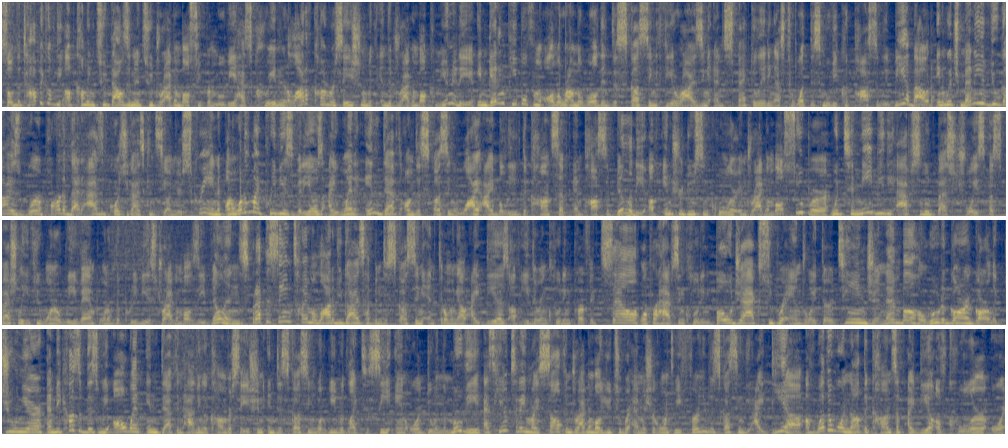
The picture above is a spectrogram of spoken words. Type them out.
So the topic of the upcoming 2002 Dragon Ball Super movie has created a lot of conversation within the Dragon Ball community in getting people from all around the world in discussing, theorizing, and speculating as to what this movie could possibly be about, in which many of you guys were a part of that, as of course you guys can see on your screen. On one of my previous videos, I went in depth on discussing why I believe the concept and possibility of introducing Cooler in Dragon Ball Super would to me be the absolute best choice, especially if you want to revamp one of the previous Dragon Ball Z villains but at the same time, a lot of you guys have been discussing and throwing out ideas of either including Perfect Cell, or perhaps including Bojack, Super Android 13, Janemba, Hirudegarn, Garlic Jr., and because of this, we all went in depth in having a conversation in discussing what we would like to see and or do in the movie, as here today, myself and Dragon Ball YouTuber Emosh are going to be further discussing the idea of whether or not the concept idea of Cooler or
